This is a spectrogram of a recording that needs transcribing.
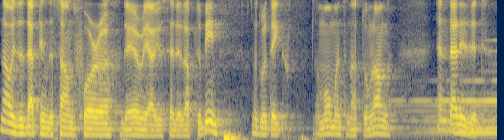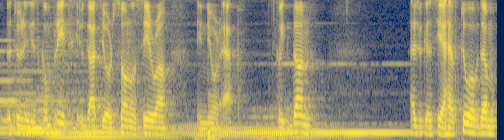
Now it's adapting the sound for uh, the area you set it up to be. It will take a moment, not too long. And that is it. The tuning is complete. You got your Sonos Era in your app. Click done. As you can see, I have two of them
